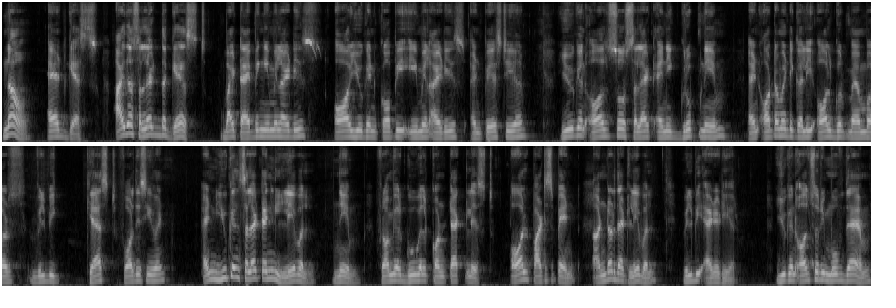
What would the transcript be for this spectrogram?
Now add guests. Either select the guest by typing email IDs or you can copy email IDs and paste here. You can also select any group name and automatically all group members will be guests for this event. And you can select any label name from your Google contact list. All participants under that label will be added here. You can also remove them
